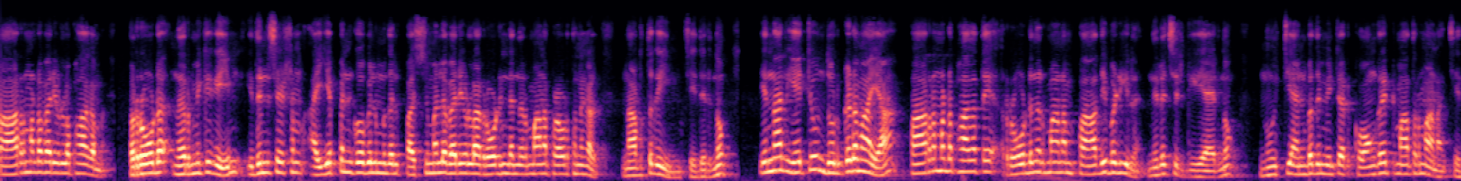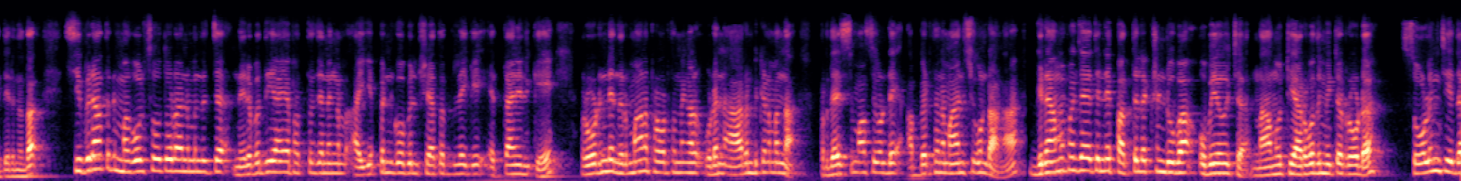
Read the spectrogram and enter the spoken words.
പാറമട വരെയുള്ള ഭാഗം റോഡ് നിർമ്മിക്കുകയും ഇതിനുശേഷം അയ്യപ്പൻ കോവിൽ മുതൽ പശുമല വരെയുള്ള റോഡിന്റെ നിർമ്മാണ പ്രവർത്തനങ്ങൾ നടത്തുകയും ചെയ്തിരുന്നു. എന്നാൽ ഏറ്റവും ദുർഘടമായ പാറമട ഭാഗത്തെ റോഡ് നിർമ്മാണം പാതിവഴിയിൽ നിലച്ചിരിക്കുകയായിരുന്നു. നൂറ്റി അൻപത് മീറ്റർ കോൺക്രീറ്റ് മാത്രമാണ് ചെയ്തിരുന്നത്. ശിവരാത്രി മഹോത്സവത്തോടനുബന്ധിച്ച് നിരവധിയായ ഭക്തജനങ്ങൾ അയ്യപ്പൻ കോവിൽ ക്ഷേത്രത്തിലേക്ക് എത്താനിരിക്കെ റോഡിന്റെ നിർമ്മാണ പ്രവർത്തനങ്ങൾ ഉടൻ ആരംഭിക്കണമെന്ന പ്രദേശവാസികളുടെ അഭ്യർത്ഥന മാനിച്ചുകൊണ്ടാണ് ഗ്രാമപഞ്ചായത്തിന്റെ പത്ത് ലക്ഷം രൂപ ഉപയോഗിച്ച് നാനൂറ്റി അറുപത് മീറ്റർ റോഡ് സോളിംഗ് ചെയ്ത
